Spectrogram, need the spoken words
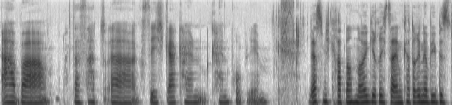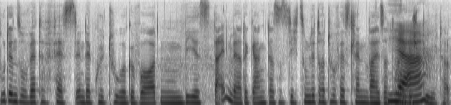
aber das hat, äh, sehe ich gar kein, kein Problem. Lass mich gerade noch neugierig sein, Katharina, wie bist du denn so wetterfest in der Kultur geworden? Wie ist dein Werdegang, dass es dich zum Literaturfest Kleinwalsertal ja. gespült hat?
